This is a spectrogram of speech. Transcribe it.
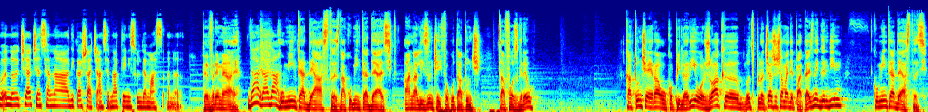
în ceea ce însemna, adică așa, ce a însemnat tenisul de masă. În, pe vremea aia. Da, da, da. Cu mintea de astăzi, dar cu mintea de azi, analizând ce ai făcut atunci, ți-a fost greu? Că atunci era o copilărie, o joacă, îți plăcea și așa mai departe. Hai să ne gândim cu mintea de astăzi.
